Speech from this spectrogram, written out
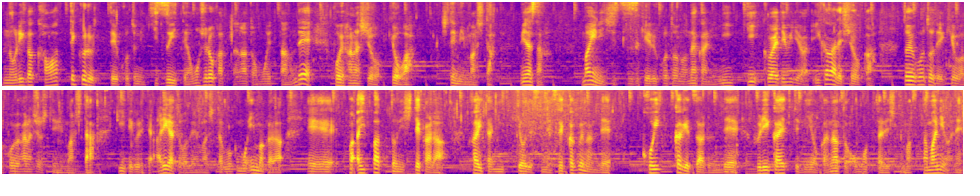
ノリが変わってくるっていうことに気づいて面白かったなと思ったんでこういう話を今日はしてみました。皆さん毎日続けることの中に日記加えてみてはいかがでしょうか？ということで今日はこういう話をしてみました。聞いてくれてありがとうございました。僕も今から、えー、iPad にしてから書いた日記をですねせっかくなんで小1ヶ月あるんで振り返ってみようかなと思ったりしてます。たまにはね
